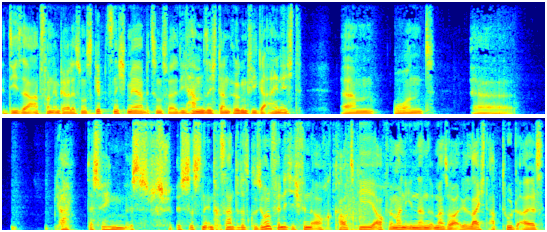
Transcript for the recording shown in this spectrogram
diese Art von Imperialismus gibt's nicht mehr, beziehungsweise die haben sich dann irgendwie geeinigt. Ähm, und äh, ja, deswegen ist, ist es eine interessante Diskussion, finde ich. Ich finde auch Kautsky, auch wenn man ihn dann immer so leicht abtut als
